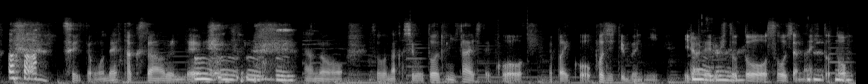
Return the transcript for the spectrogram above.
ツイートもね、たくさんあるんで、うんうんうんうん。あの、そう、なんか仕事に対して、こう、やっぱりこう、ポジティブにいられる人と、そうじゃない人とうんうん、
